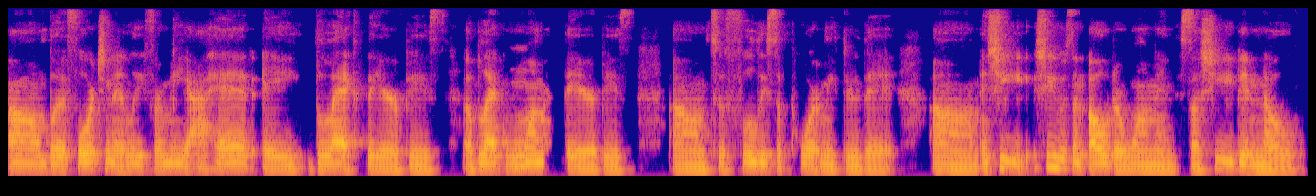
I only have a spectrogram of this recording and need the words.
Um, but fortunately for me, I had a black therapist, a black mm-hmm. woman therapist um, to fully support me through that. Um, and she she was an older woman, so she didn't know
